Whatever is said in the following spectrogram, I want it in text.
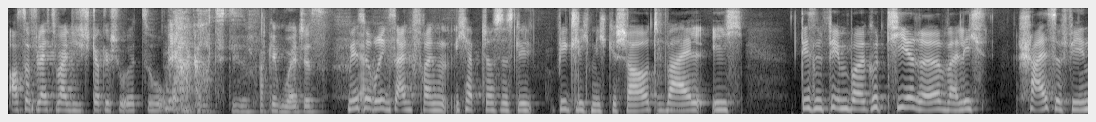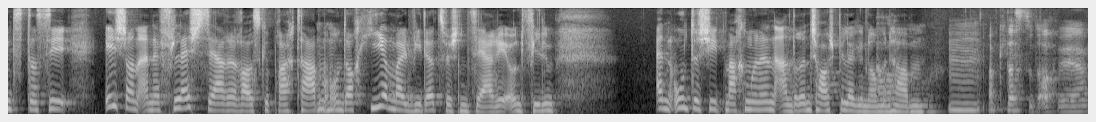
Außer vielleicht, weil die Stöckelschuhe zu hoch Ja Gott, diese fucking Wedges. Mir ist Ja. übrigens eingefallen, ich habe Justice League wirklich nicht geschaut, weil ich diesen Film boykottiere, weil ich scheiße finde, dass sie eh schon eine Flash-Serie rausgebracht haben und auch hier mal wieder zwischen Serie und Film einen Unterschied machen und einen anderen Schauspieler genommen haben. Mm, okay. Das tut auch weh.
